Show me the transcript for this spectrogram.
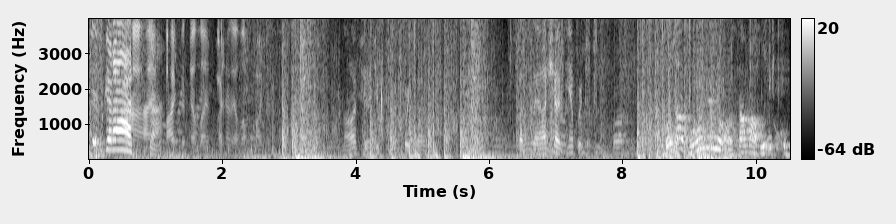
Desgraça! Ah, embaixo janelão, embaixo janelão, embaixo janelão. 9 onde foi, coitado. Pra ganhar uma chavinha, portão. Então tá bom, meu irmão. Tá maluco?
